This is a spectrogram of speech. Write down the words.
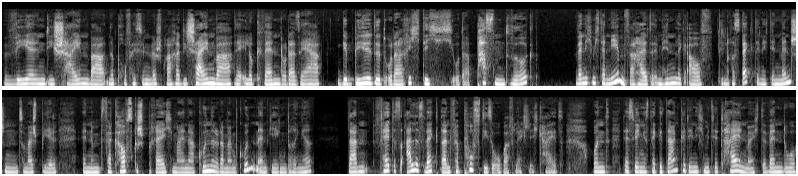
wählen, die scheinbar, eine professionelle Sprache, die scheinbar sehr eloquent oder sehr gebildet oder richtig oder passend wirkt. Wenn ich mich daneben verhalte im Hinblick auf den Respekt, den ich den Menschen zum Beispiel in einem Verkaufsgespräch meiner Kundin oder meinem Kunden entgegenbringe, dann fällt das alles weg, dann verpufft diese Oberflächlichkeit. Und deswegen ist der Gedanke, den ich mit dir teilen möchte, wenn du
